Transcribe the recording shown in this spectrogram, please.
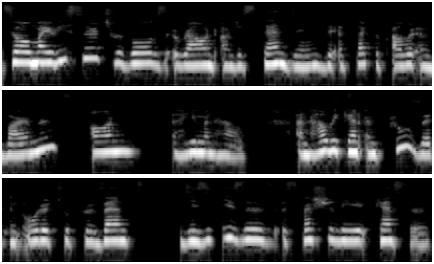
So my research revolves around understanding the effect of our environment on human health and how we can improve it in order to prevent diseases, especially cancer.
